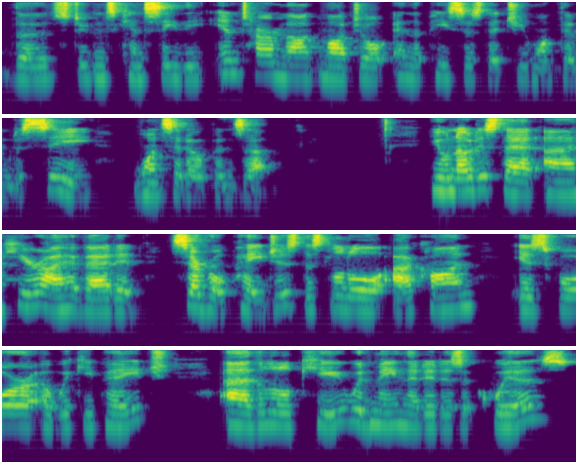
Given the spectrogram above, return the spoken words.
the students can see the entire mod module and the pieces that you want them to see once it opens up. You'll notice that uh, here I have added several pages. This little icon is for a wiki page. Uh, the little Q would mean that it is a quiz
